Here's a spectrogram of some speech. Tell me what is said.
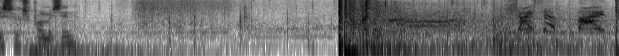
This looks promising. Scheiße! Feind!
